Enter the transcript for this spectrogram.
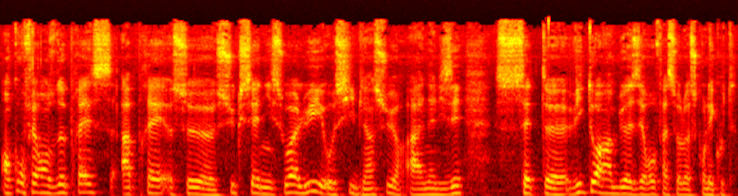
en conférence de presse après ce succès niçois. Lui aussi, bien sûr, a analysé cette euh, victoire 1 but à 0 face au LOSC. On l'écoute.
